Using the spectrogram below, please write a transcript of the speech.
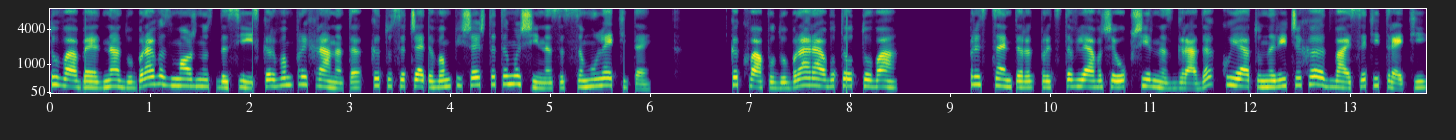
Това бе една добра възможност да си изкървам прехраната, като съчетавам пишещата машина с самолетите. Каква по-добра работа от това? През центърът представляваше обширна сграда, която наричаха А-23.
